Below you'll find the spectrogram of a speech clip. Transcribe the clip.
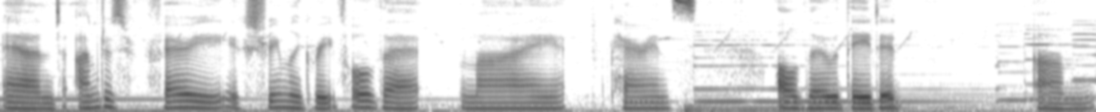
and I'm just very, extremely grateful that my parents, although they did um,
